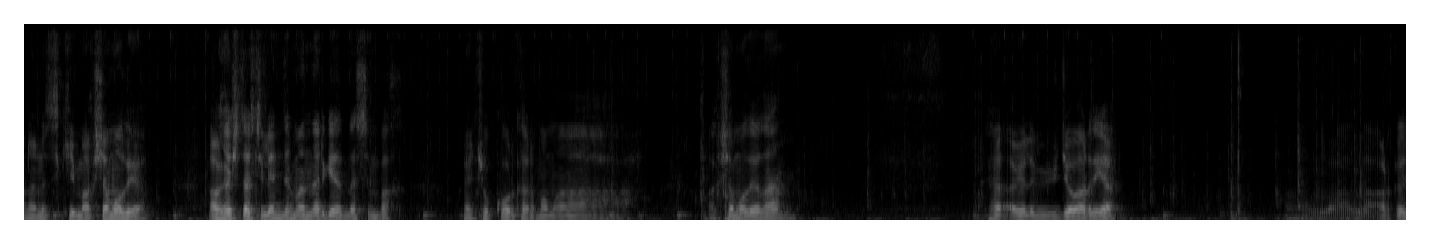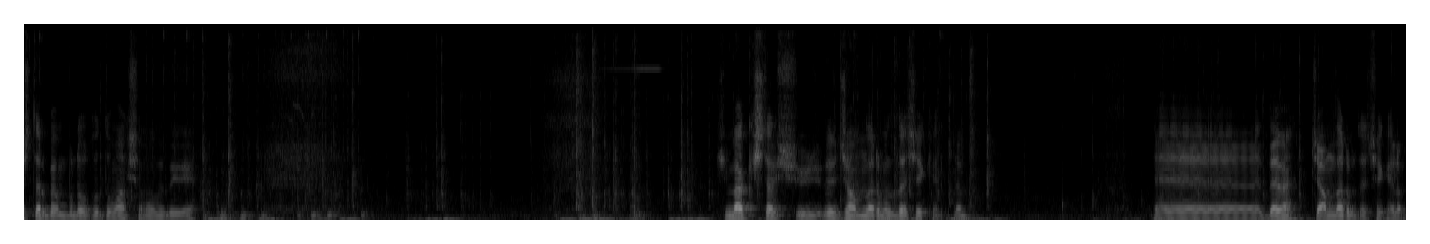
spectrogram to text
Ananı sikeyim akşam oluyor. Arkadaşlar silindirmenler gelmesin bak. Ben çok korkarım ama. Akşam oluyor lan. Ha, öyle bir video vardı ya. Allah Allah. Arkadaşlar ben bunu okudum akşam oluyor diye. Şimdi arkadaşlar şu camlarımızı da çekelim. Ee, değil mi? Camları da çekelim.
